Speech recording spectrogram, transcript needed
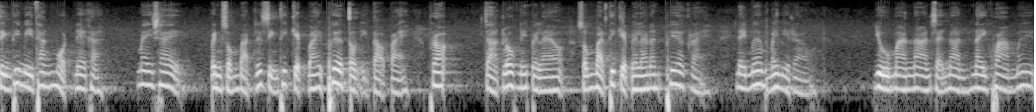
สิ่งที่มีทั้งหมดเนี่ยค่ะ ไม่ใช่เป็นสมบัติหรือสิ่งที่เก็บไว้เพื่อตนอีกต่อไป เพราะจากโลกนี้ไปแล้ว สมบัติที่เก็บไว้แล้วนั้นเพื่อใคร ในเมื่อไม่มีเรา อยู่มานานแสนนานในความมืด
